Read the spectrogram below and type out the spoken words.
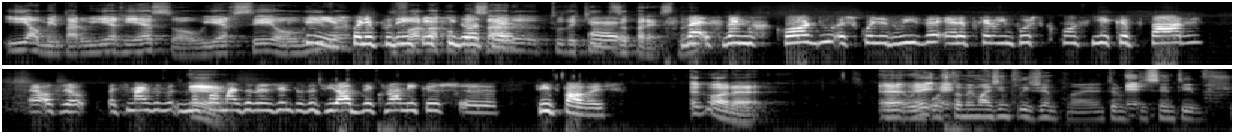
e aumentar o IRS ou o IRC ou o Sim, IVA a escolha poderia de forma ter a sido compensar outra. tudo aquilo Uh, que desaparece. Se não é? bem, se bem me recordo, a escolha do IVA era porque era um imposto que conseguia captar, eh, ou seja, assim mais, de uma É. forma mais abrangente, as atividades económicas eh, tributáveis. Agora, É o é- imposto é- também mais inteligente, não é? Em termos de incentivos.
